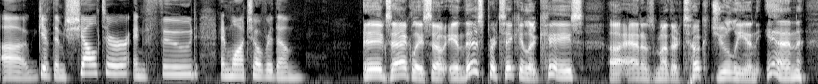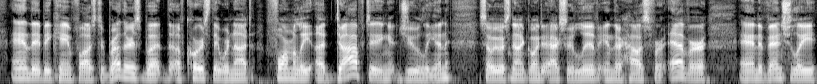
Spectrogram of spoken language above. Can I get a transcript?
uh, give them shelter and food and watch over them. Exactly. So, in this particular case, uh, Adam's mother took Julian in and they became foster brothers, but of course, they were not formally adopting Julian. So, he was not going to actually live in their house forever. And eventually,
